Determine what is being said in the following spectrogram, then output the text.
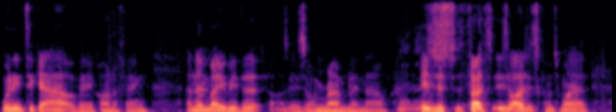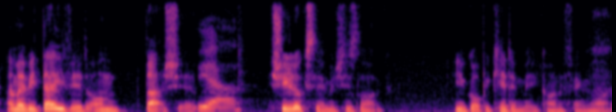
We need to get out of here, kind of thing. And then maybe the I'm rambling now. It's just first his ideas come to my head, and maybe David on that ship. yeah, She looks at him and she's like, "You've got to be kidding me," kind of thing. Like,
